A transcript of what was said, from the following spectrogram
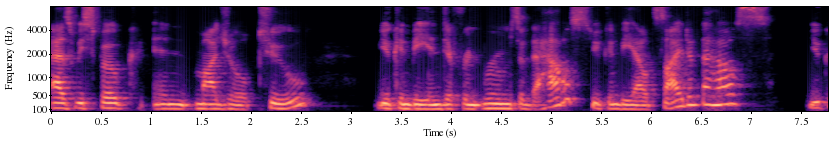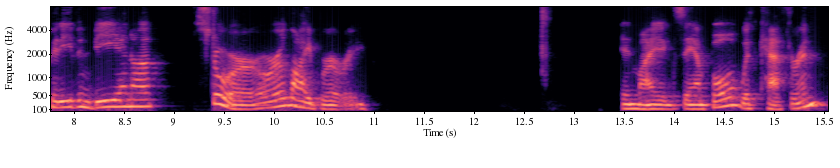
As we spoke in module two, you can be in different rooms of the house. You can be outside of the house. You could even be in a store or a library. in my example with Catherine,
